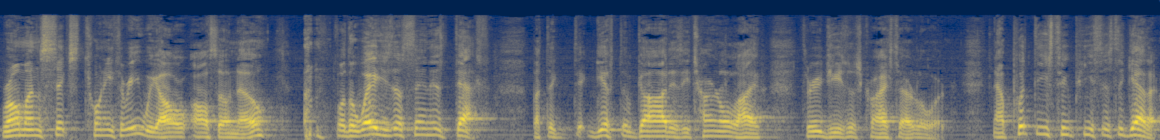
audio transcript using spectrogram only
Romans 6:23 we all also know, for the wages of sin is death, but the gift of God is eternal life through Jesus Christ our Lord. Now put these two pieces together.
